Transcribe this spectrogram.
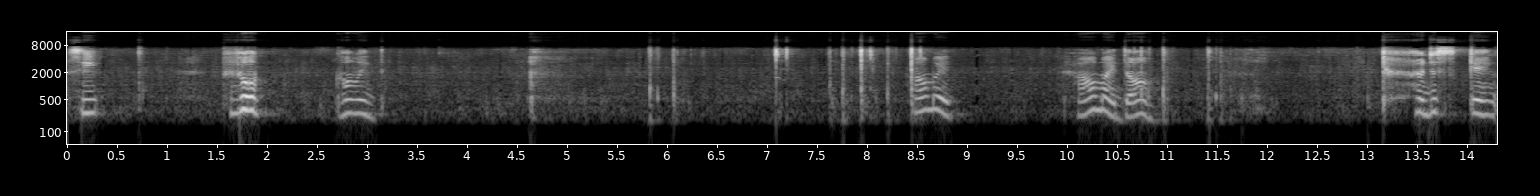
See? People coming. How am I? How am I dumb? I'm just getting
